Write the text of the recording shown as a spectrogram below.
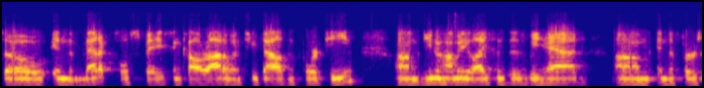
so in the medical space in Colorado in 2014. Um, do you know how many licenses we had um, in the first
